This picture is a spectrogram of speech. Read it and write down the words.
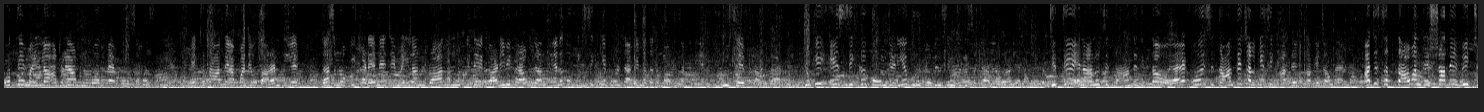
ਉੱਥੇ ਮਹਿਲਾ ਆਪਣੇ ਆਪ ਨੂੰ ਬਹੁਤ ਮਹਿਫੂਜ਼ ਸਮਝਦੀ ਹੈ। ਇੱਕ ਥਾਂ ਤੇ ਆਪਾਂ ਜੇ ਉਦਾਹਰਣ ਦਈਏ 10 ਲੋਕੀ ਖੜੇ ਨੇ, ਜੇ ਮਹਿਲਾ ਨੂੰ ਰਾਤ ਨੂੰ ਕਿਤੇ ਗਾੜੀ ਵੀ ਖਰਾਬ ਹੋ ਜਾਂਦੀ ਹੈ ਨਾ, ਤਾਂ ਉਹ ਇੱਕ ਸਿੱਖ ਦੇ ਕੋਲ ਜਾ ਕੇ ਮਦਦ ਮੰਗ ਸਕਦੀ ਹੈ, ਉਹਨੂੰ ਸੇਫ ਲੱਗਦਾ ਕਿਉਂਕਿ ਇਹ ਸਿੱਖ ਕੌਮ ਜਿਹੜੀ ਹੈ, ਗੁਰੂ ਗੋਬਿੰਦ ਸਿੰਘ ਜੀ ਦੀ ਸਜਾਈ ਹੋਈ ਹੈ। ਜਿੱਥੇ ਇਹਨਾਂ ਨੂੰ ਸਿਧਾਂਤ ਦਿੱਤਾ ਹੋਇਆ ਹੈ ਉਹ ਸਿੱਖ ਅੱਗੇ ਅੱਗੇ ਚੱਲਦਾ ਹੈ। ਅੱਜ 57 ਦੇਸ਼ਾਂ ਦੇ ਵਿੱਚ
